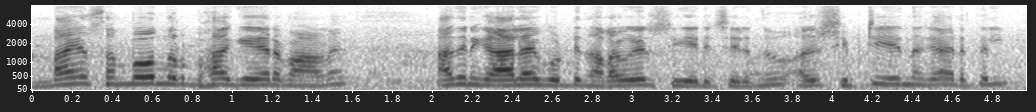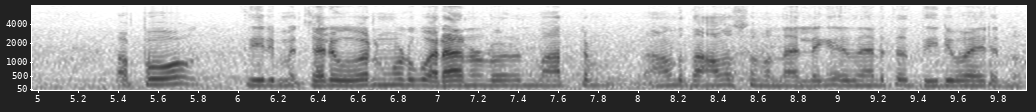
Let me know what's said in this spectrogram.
ഉണ്ടായ സംഭവം നിർഭാഗ്യകരമാണ്. അതിന് കാലകൂട്ടി നടപടികൾ സ്വീകരിച്ചിരുന്നു. അത് ഷിഫ്റ്റ് ചെയ്യുന്ന കാര്യത്തിൽ അപ്പോൾ തീരുമാനം ചില ഉപകരണങ്ങളോട് വരാനുള്ള ഒരു മാറ്റം ആണ് താമസം വന്നത്. അല്ലെങ്കിൽ നേരത്തെ തീരുമായിരുന്നു.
